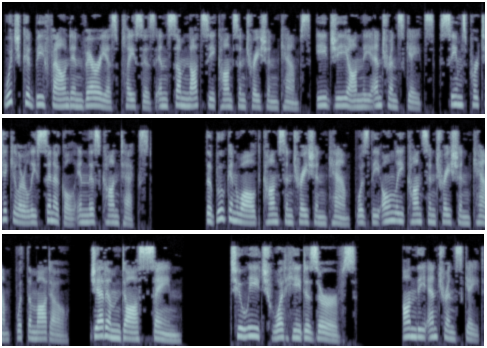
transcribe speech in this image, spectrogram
which could be found in various places in some Nazi concentration camps, e.g. on the entrance gates, seems particularly cynical in this context. The Buchenwald concentration camp was the only concentration camp with the motto, Jedem das Seine, to each what he deserves, on the entrance gate.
